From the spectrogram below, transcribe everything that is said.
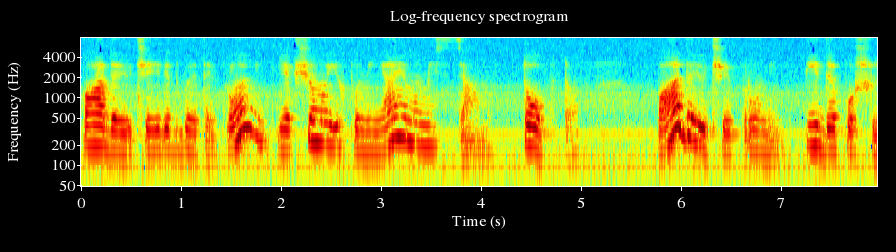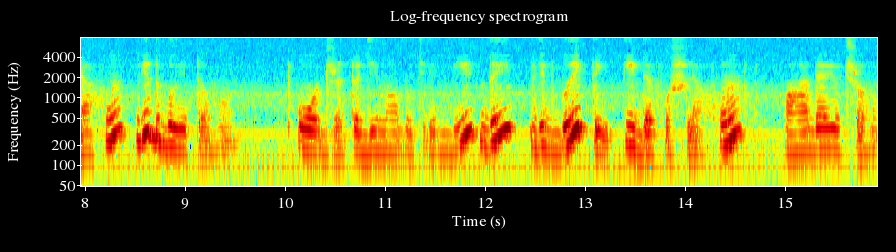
падаючий і відбитий промінь, якщо ми їх поміняємо місцями. Тобто падаючий промінь піде по шляху відбитого. Отже, тоді, мабуть, відбитий піде по шляху падаючого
